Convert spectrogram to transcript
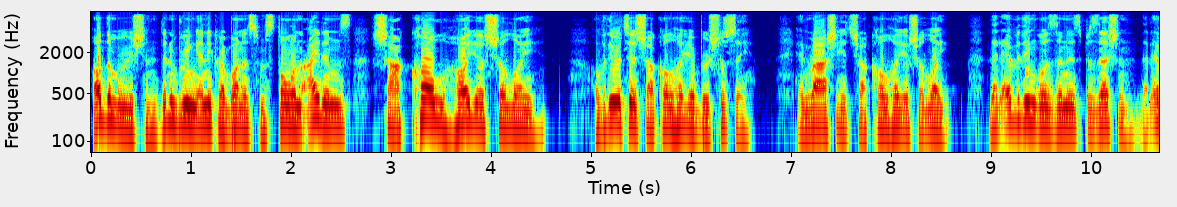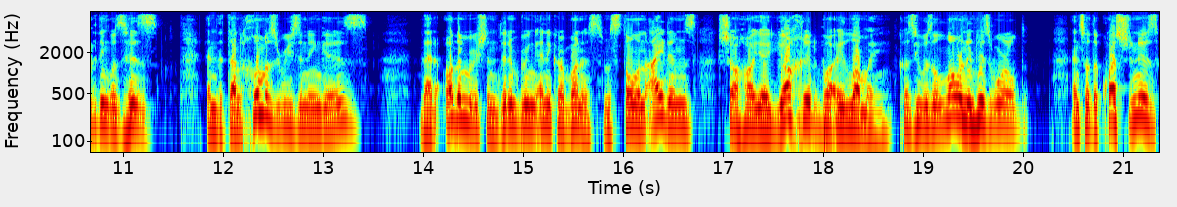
Adam Rishon didn't bring any carbonas from stolen items, Shakol Hoya Shaloi. Over there it says Shakol Hoya Bershusei. In Rashi, it's Shakol Hoya Shaloi. That everything was in his possession, that everything was his. And the Tanchuma's reasoning is that Adam Rishon didn't bring any carbonas from stolen items, shahaya yachid ba'elamei, because he was alone in his world. And so the question is,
